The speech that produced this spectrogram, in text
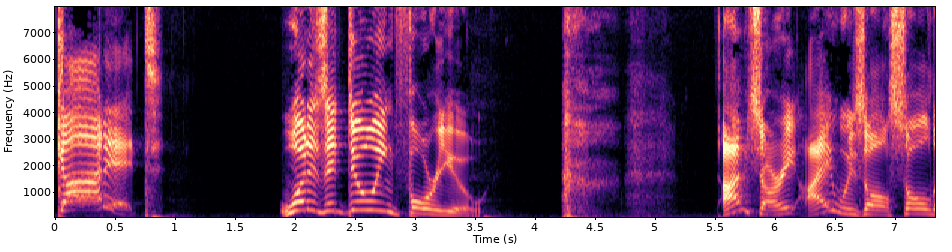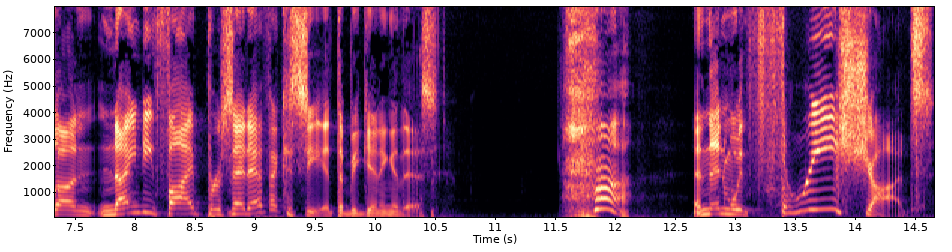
got it. What is it doing for you? I'm sorry, I was all sold on 95% efficacy at the beginning of this. Huh. And then with three shots,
